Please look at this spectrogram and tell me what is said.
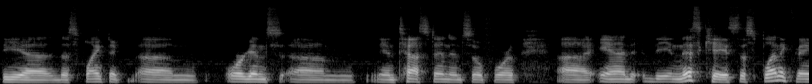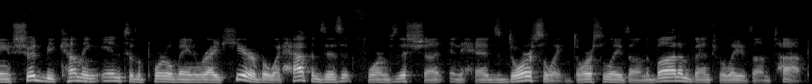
the, uh, the splanchnic um, organs, um, intestine, and so forth. Uh, and the, in this case, the splenic vein should be coming into the portal vein right here, but what happens is it forms this shunt and heads dorsally. Dorsally is on the bottom, ventrally is on top.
